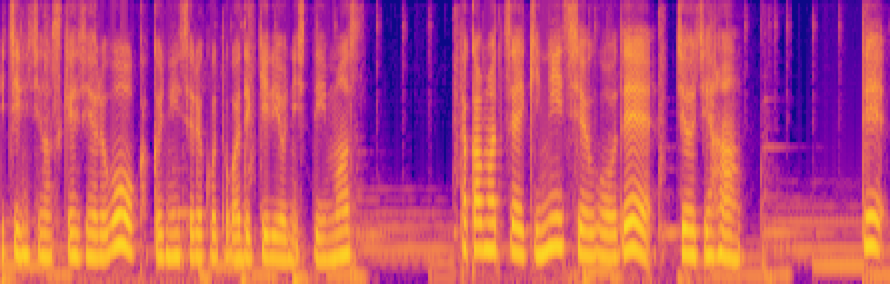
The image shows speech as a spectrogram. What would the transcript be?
1日のスケジュールを確認することができるようにしています。高松駅に集合で10時半で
